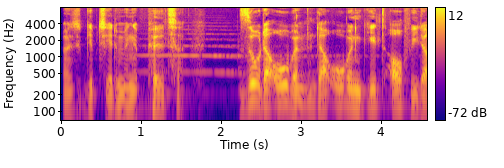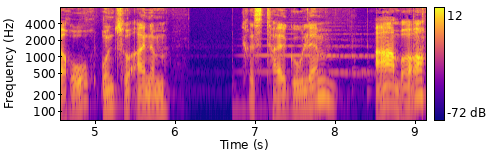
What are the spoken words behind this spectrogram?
Es gibt jede Menge Pilze. So, da oben. Da oben geht auch wieder hoch und zu einem Kristallgolem. Aber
